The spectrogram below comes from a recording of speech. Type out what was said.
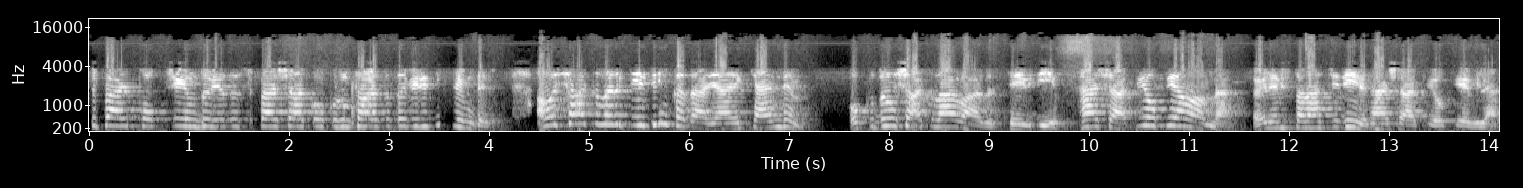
süper popçuyumdur ya da süper şarkı okurum tarzında biri değilimdir. Ama şarkıları bildiğim kadar yani kendim okuduğum şarkılar vardır sevdiğim. Her şarkıyı okuyamam ben. Öyle bir sanatçı değilim her şarkıyı okuyabilen.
